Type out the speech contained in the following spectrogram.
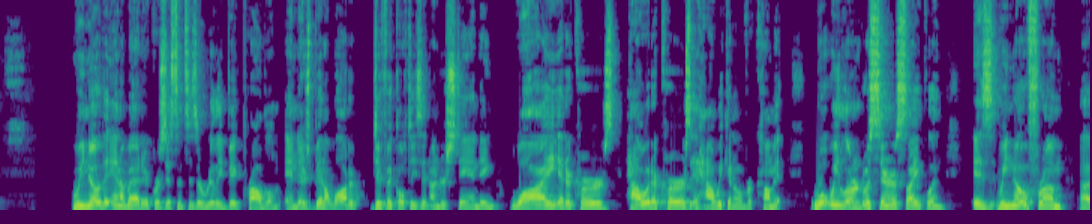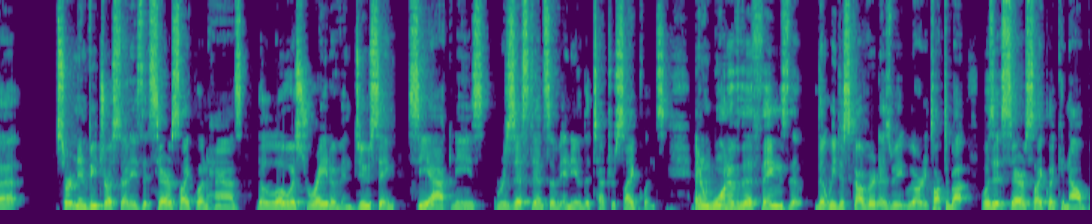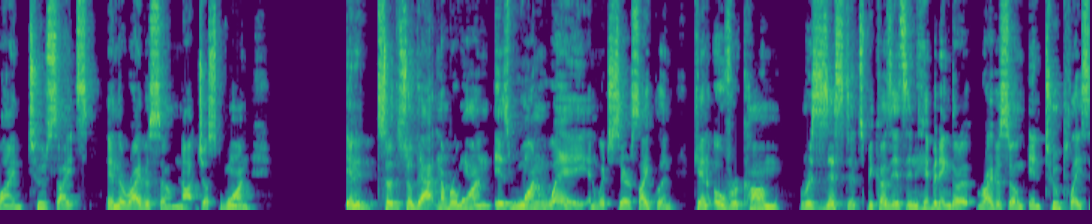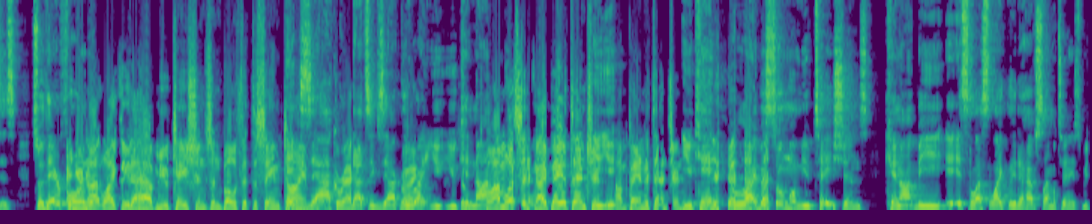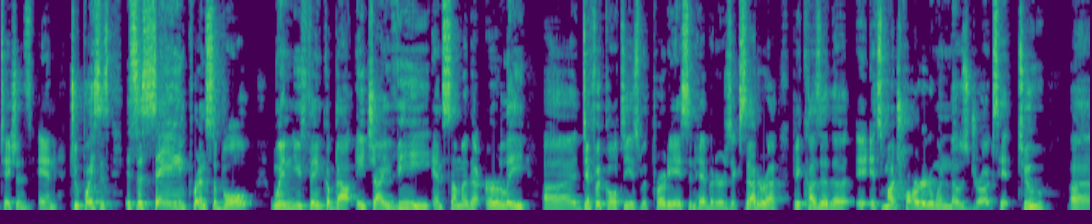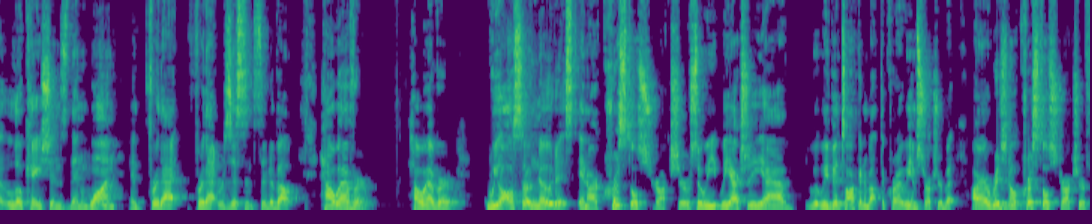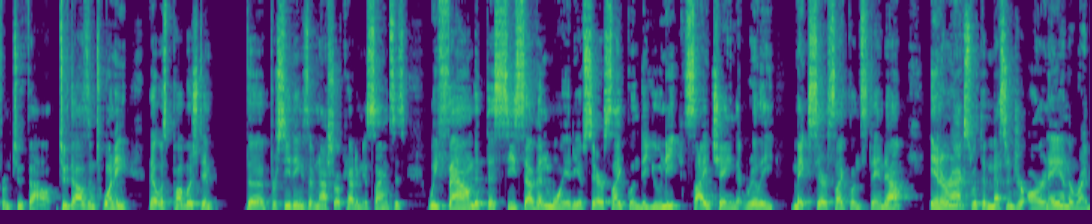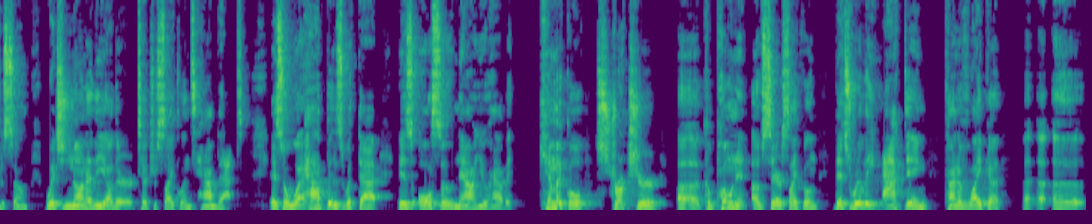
we know that antibiotic resistance is a really big problem, and there's been a lot of difficulties in understanding why it occurs, how it occurs, and how we can overcome it. What we learned with sarecycline is we know from uh, certain in vitro studies that sarecycline has the lowest rate of inducing C. acnes resistance of any of the tetracyclines. And one of the things that, that we discovered, as we, we already talked about, was that sarecycline can now bind two sites in the ribosome, not just one. And it, so, so that number one is one way in which sarecycline can overcome resistance because it's inhibiting the ribosome in two places. So therefore, and you're not the, likely to have mutations in both at the same time. Exactly. Correct. That's exactly right. right. You you so, cannot. Well, I'm listening. I pay attention. You, I'm paying attention. You can't ribosomal mutations cannot be it's less likely to have simultaneous mutations in two places. It's the same principle when you think about hiv and some of the early uh, difficulties with protease inhibitors et cetera because of the it's much harder when those drugs hit two uh, locations than one and for that for that resistance to develop. However however we also noticed in our crystal structure, so we, we actually have, we've been talking about the cryo-EM structure, but our original crystal structure from 2000, 2020 that was published in the Proceedings of National Academy of Sciences, we found that the C7 moiety of sarecycline, the unique side chain that really makes sarecycline stand out, interacts with the messenger RNA in the ribosome, which none of the other tetracyclines have that. And so what happens with that is also now you have a chemical structure uh, component of sarecycline that's really acting kind of like a, a, a,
